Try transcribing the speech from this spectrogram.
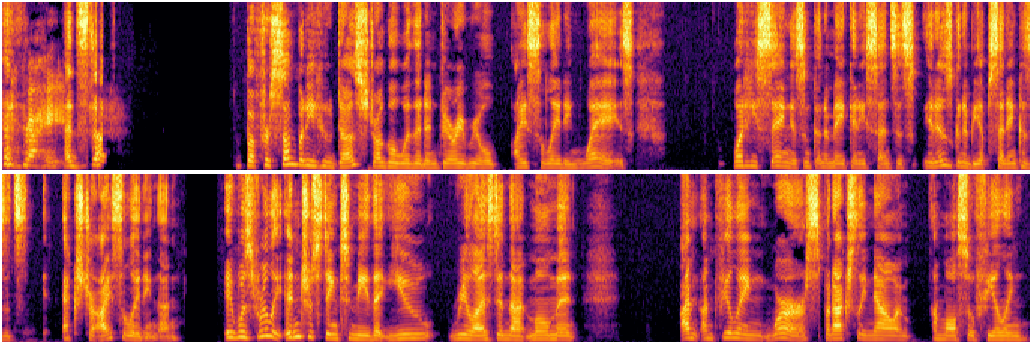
and, right. and stuff. but for somebody who does struggle with it in very real isolating ways, what he's saying isn't going to make any sense. It's, it is going to be upsetting because it's extra isolating then. It was really interesting to me that you realized in that moment, I'm, I'm feeling worse, but actually now I'm, I'm also feeling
